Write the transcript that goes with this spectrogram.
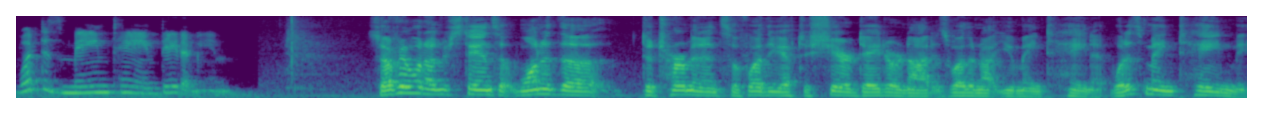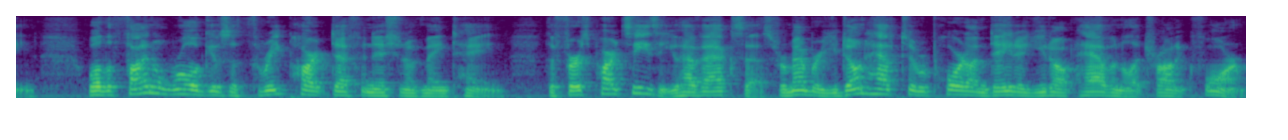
what does maintain data mean? So everyone understands that one of the determinants of whether you have to share data or not is whether or not you maintain it. What does maintain mean? Well, the final rule gives a three-part definition of maintain. The first part's easy. You have access. Remember, you don't have to report on data you don't have in electronic form.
